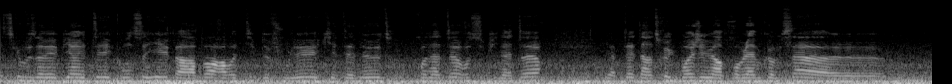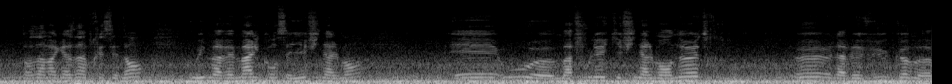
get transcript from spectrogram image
Est-ce que vous avez bien été conseillé par rapport à votre type de foulée qui était neutre, pronateur ou supinateur? Il y a peut-être un truc. Moi, j'ai eu un problème comme ça. Euh, dans un magasin précédent où il m'avait mal conseillé finalement et où euh, ma foulée qui est finalement neutre, eux l'avaient vu comme euh,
